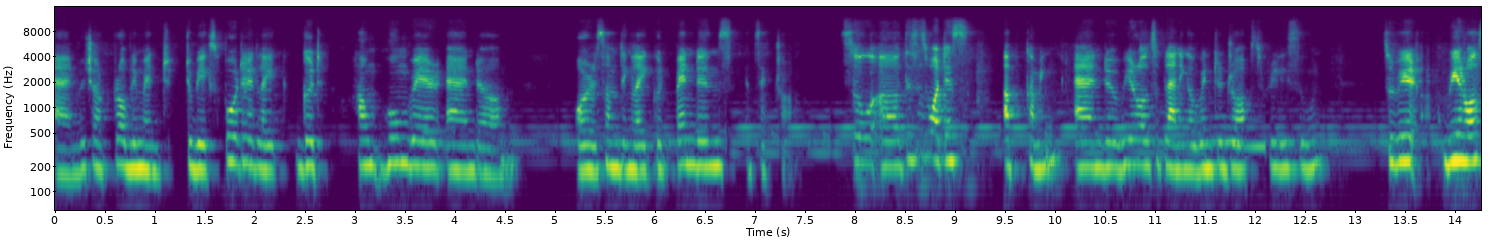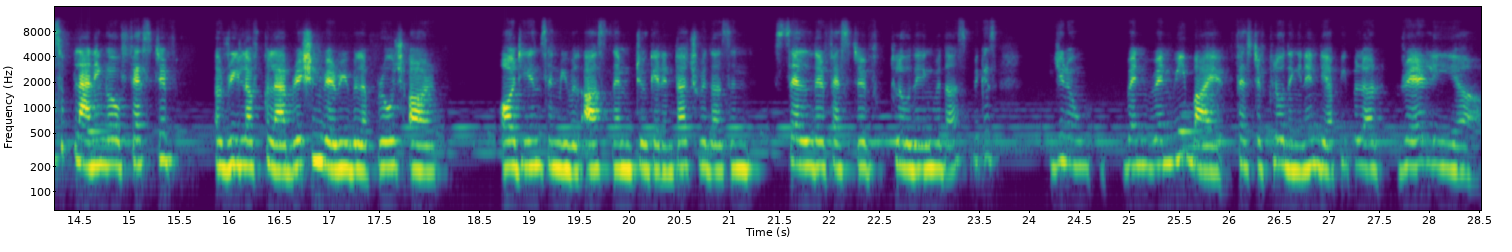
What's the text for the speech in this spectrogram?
and which are probably meant to be exported like good home homeware and um, or something like good pendants, etc. So uh, this is what is upcoming, and uh, we are also planning a winter drops really soon. So we're we are also planning a festive a real relove collaboration where we will approach our audience and we will ask them to get in touch with us and sell their festive clothing with us because you know when when we buy festive clothing in India, people are rarely uh,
